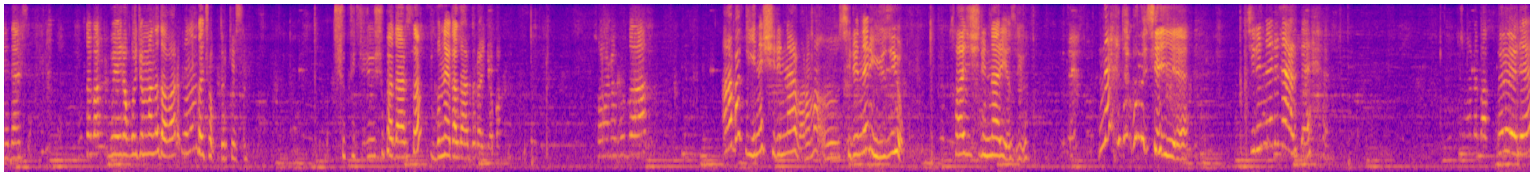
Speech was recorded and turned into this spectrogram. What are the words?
Nedense. Burada bak böyle kocamanı da var. Bunun da çoktur kesin. Şu küçücüğü şu kadarsa bu ne kadardır acaba? Sonra burada Aa bak yine şirinler var ama e, şirinlerin yüzü yok. Sadece şirinler yazıyor. Nerede bunun şeyi? Şirinleri nerede? Sonra bak böyle.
